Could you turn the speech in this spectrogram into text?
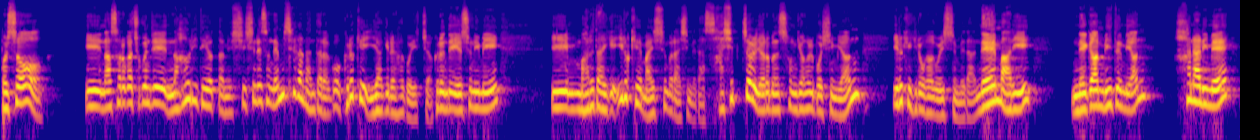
벌써 이 나사로가 죽은 지 나흘이 되었다면 시신에서 냄새가 난다라고 그렇게 이야기를 하고 있죠. 그런데 예수님이 이 마르다에게 이렇게 말씀을 하십니다. 40절 여러분 성경을 보시면 이렇게 기록하고 있습니다. 내 말이 내가 믿으면 하나님의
